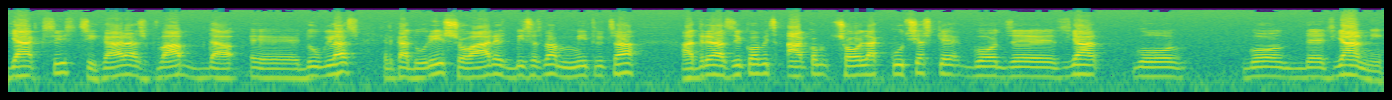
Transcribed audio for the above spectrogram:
Γιάξης, Τσιγάρας, Βαμπ, ε, Ντούγκλας, Ελκαντουρί, Σοάρες, Μπίσεσβα, Μίτριτσα, Αντρέα Ζήκοβιτς, Άκομ, Τσόλα, Κούτσιας και Γκοντεζιάννη.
